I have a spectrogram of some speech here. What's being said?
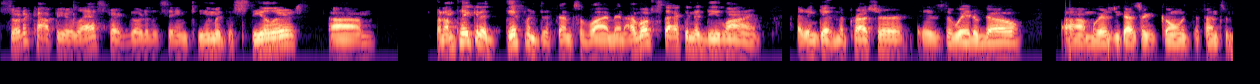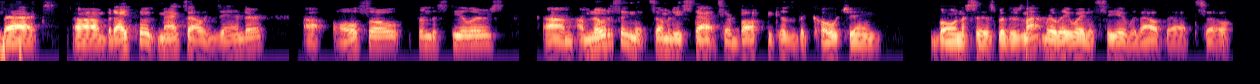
sort of copy your last pick, go to the same team with the Steelers. Um, but I'm taking a different defensive lineman. I love stacking the D line. I think getting the pressure is the way to go, um, whereas you guys are going with defensive backs. Um, but I took Max Alexander, uh, also from the Steelers. Um, I'm noticing that some of these stats are buffed because of the coaching bonuses, but there's not really a way to see it without that. So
